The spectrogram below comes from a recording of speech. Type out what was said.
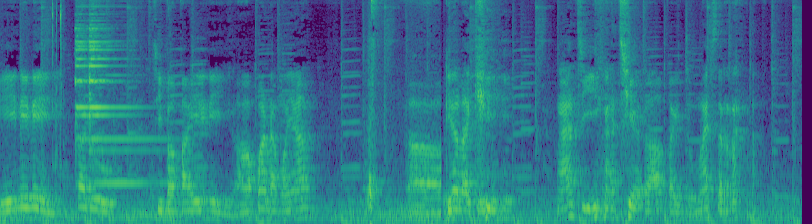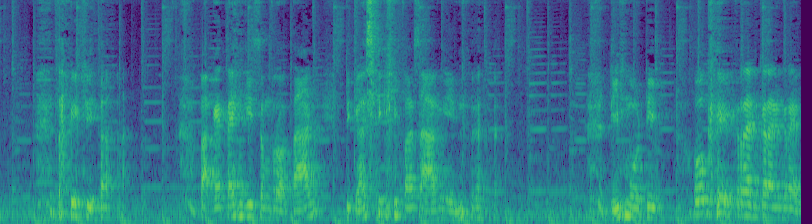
Ini nih. Aduh si bapak ini apa namanya uh, dia lagi ngaji ngaji atau apa itu master. Tapi dia pakai tangki semprotan dikasih kipas angin. Dimodif. Oke keren keren keren.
